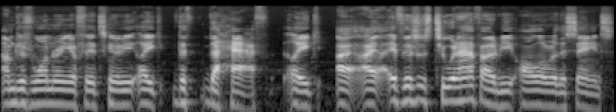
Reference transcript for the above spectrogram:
I'm just wondering if it's going to be like the the half. Like I, I if this was two and a half, I would be all over the Saints.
